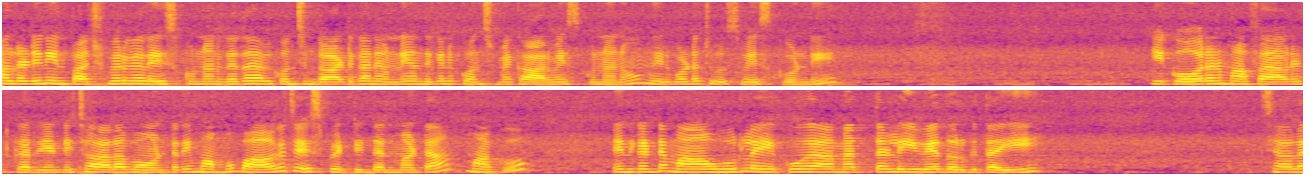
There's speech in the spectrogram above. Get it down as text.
ఆల్రెడీ నేను పచ్చిమిరకాయలు వేసుకున్నాను కదా అవి కొంచెం ఘాటుగానే ఉన్నాయి. అందుకని కొంచెమే కారం వేసుకున్నాను. మీరు కూడా చూసి వేసుకోండి. ఈ కూర మా ఫేవరెట్ కర్రీ అండి. చాలా బాగుంటుంది. మా అమ్మ బాగా చేసి పెట్టిద్ది అనమాట మాకు. ఎందుకంటే మా ఊర్లో ఎక్కువగా మెత్తళ్ళు ఇవే దొరుకుతాయి. చాలా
